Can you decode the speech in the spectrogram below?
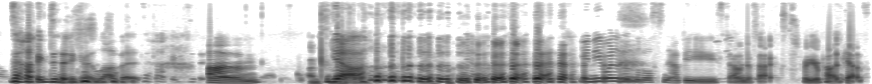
tactic. I love it. Um, I'm Yeah. snapping. you need one of those little snappy sound effects for your podcast.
